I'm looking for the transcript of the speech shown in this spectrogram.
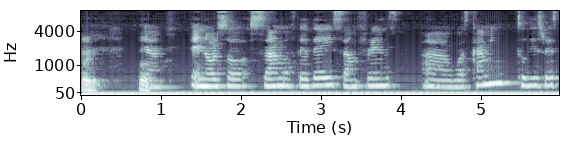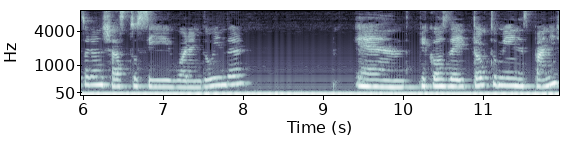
Really. Cool. yeah and also some of the days some friends uh, was coming to this restaurant just to see what i'm doing there and because they talked to me in spanish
